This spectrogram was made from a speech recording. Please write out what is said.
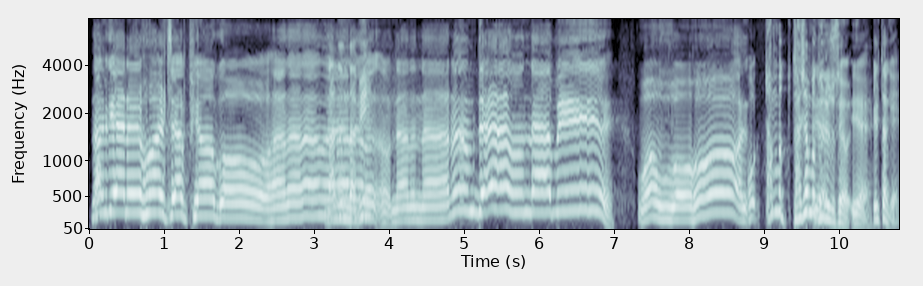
날개를 활짝 펴고 하나나나 나는 나비? 어, 나는 아름다운 나비 와우와 아니, 어, 한번 다시 한번 예, 들려주세요. 예. 1단계.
